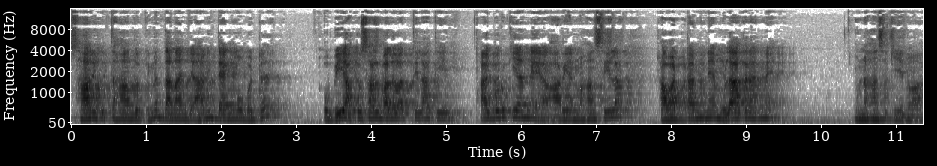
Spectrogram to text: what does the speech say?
සාරිකුත්ත හාදුරකින්න දනංජානි දැන් ඔබට ඔබේ අකුසල් බලවත් වෙලා තියෙන අයිබොරු කියන්නේ ආරයන් වහන්සේලා රවට්ටන්න නෑ මුලා කරන්නේ උන්වහන්ස කියනවා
